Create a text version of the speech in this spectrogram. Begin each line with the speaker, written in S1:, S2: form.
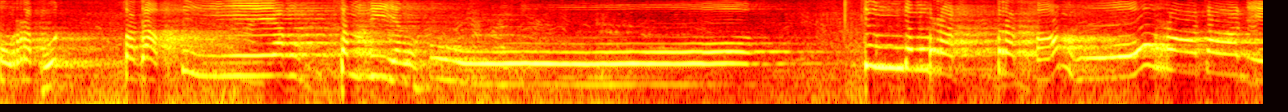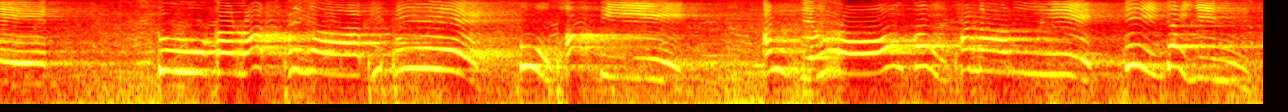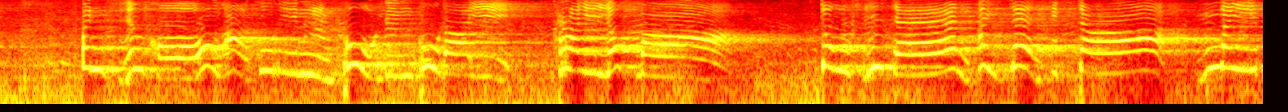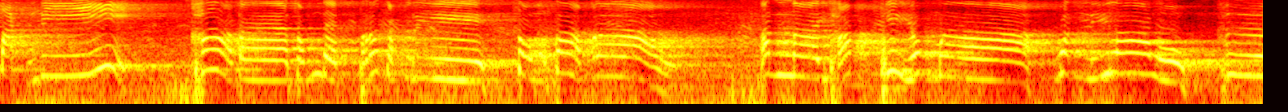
S1: ตตุรพุทธสดับเสียงสำเนียงผู้หจึงดำรัสตรัสถามโหราจารย์เอก ดูกรัตพระยาพิเภกผู้พักดี อันเสียงร้องก้องพนารีที่ได้ยิน เป็นเสียงของอาสุรินทร์ผู้หนึ่งผู้ใด ใครยกมา จงชี้แจง ให้แจ้งกิจจา ในบัดนี้
S2: ข้าแต่สมเด็จพระจักรีทรงทราบกล่าว อันนายทัพที่ยกมา วันนี้เล่า คือ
